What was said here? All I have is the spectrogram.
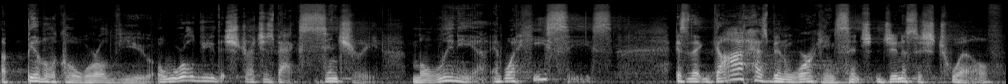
a biblical worldview, a worldview that stretches back century, millennia. And what he sees is that God has been working since Genesis 12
